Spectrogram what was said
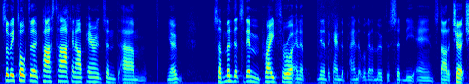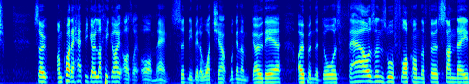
So we talked to Pastor Hark and our parents, and, um, you know, submitted it to them and prayed through it, and it, then it became the plan that we're going to move to Sydney and start a church. So I'm quite a happy go lucky guy. I was like, oh man, Sydney better watch out. We're going to go there, open the doors. Thousands will flock on the first Sunday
